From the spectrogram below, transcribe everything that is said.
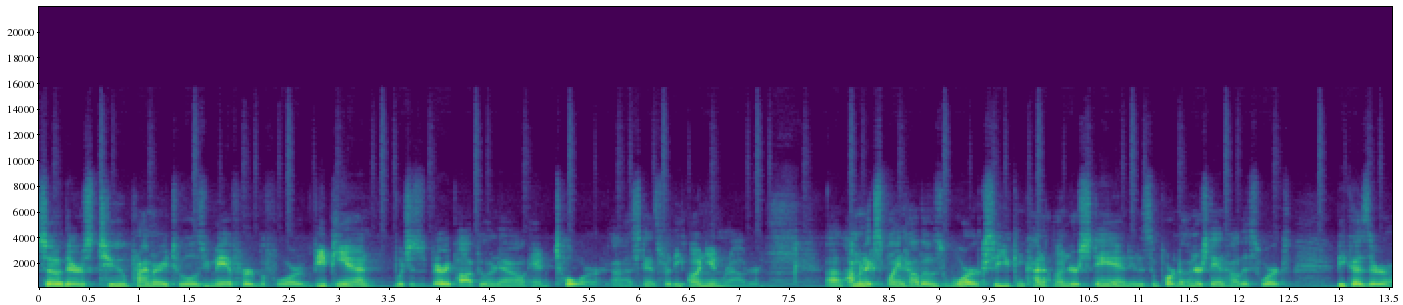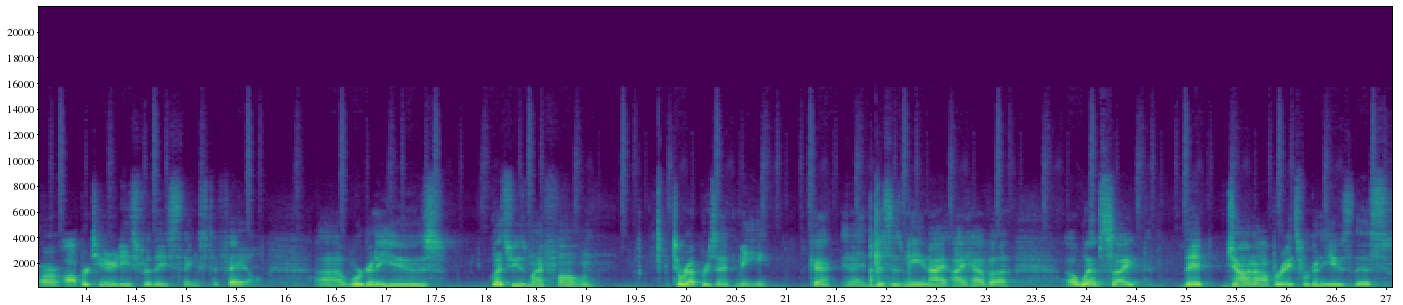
So there's two primary tools you may have heard before: VPN, which is very popular now, and Tor, uh, stands for the Onion Router. Uh, I'm going to explain how those work so you can kind of understand, and it's important to understand how this works because there are opportunities for these things to fail. Uh, we're going to use, let's use my phone to represent me, okay? And this is me, and I, I have a, a website that John operates. We're going to use this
